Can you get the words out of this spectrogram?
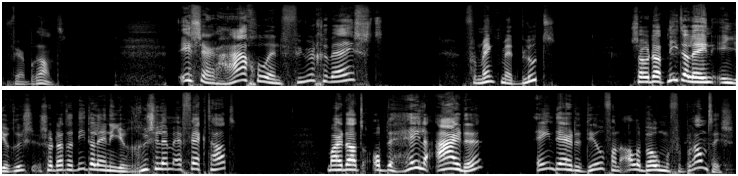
verbrand. Is er hagel en vuur geweest, vermengd met bloed, zodat, niet alleen in zodat het niet alleen een Jeruzalem effect had, maar dat op de hele aarde een derde deel van alle bomen verbrand is.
